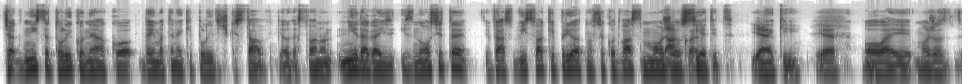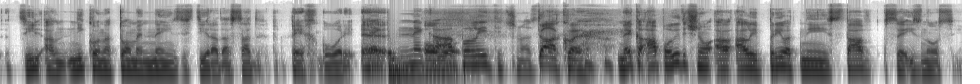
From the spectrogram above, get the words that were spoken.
čak niste toliko nekako da imate neki politički stav, jer ga stvarno, nije da ga iz- iznosite, vas, vi svaki privatno se kod vas može Tako je. osjetiti Je. neki Je. ovaj, možda cilj, ali niko na tome ne inzistira da sad peh govori. E, Nek- neka ovo- apolitičnost. Tako je. neka apolitično, ali privatni stav se iznosi.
